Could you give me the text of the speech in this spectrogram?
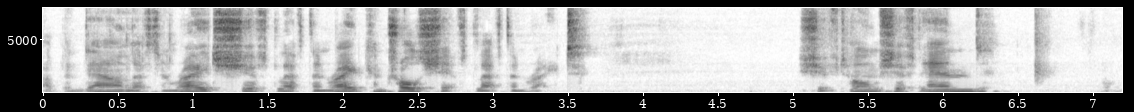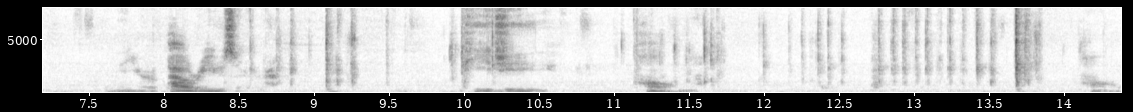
Up and down, left and right, shift left and right, control shift left and right. Shift home, shift end, and then you're a power user. PG home. home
